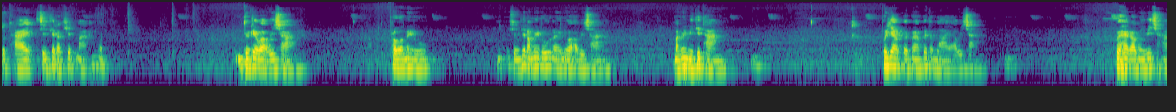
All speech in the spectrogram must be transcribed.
สุดท้ายสิ่งที่เราคิดมาทั้งหมด ถึงเรียกว่าวิชา เพราะว่าไม่รู้ สิ่งที่เราไม่รู้เลยเรียกว่าอวิชา มันไม่มีทิศทางพระเจ้าเกิดมาเพื่อทำลายอาวิชชา เพื่อให้เรามีวิชา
